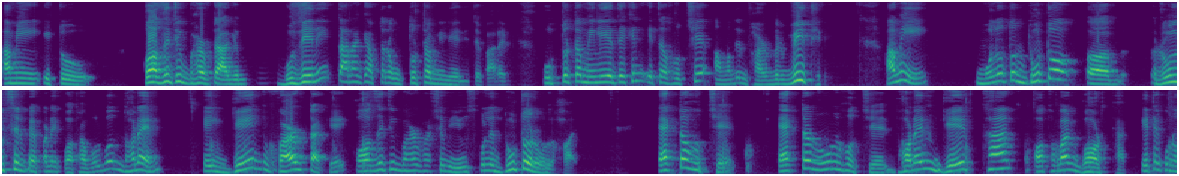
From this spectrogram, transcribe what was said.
আমি একটু পজিটিভ ভার্বটা আগে বুঝিয়ে নিই, তার আগে আপনারা উত্তরটা মিলিয়ে নিতে পারেন। উত্তরটা মিলিয়ে দেখেন, এটা হচ্ছে আমাদের ভার্বের থ্রি আমি মূলত দুটো রুলসের ব্যাপারে কথা বলব। ধরেন, এই গেট ভার্বটাকে পজিটিভ ভার্ব হিসেবে ইউজ করলে দুটো রুল হয়। একটা হচ্ছে, একটা রুল হচ্ছে, ধরেন গেট থাক অথবা গড় থাক, এটা কোনো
